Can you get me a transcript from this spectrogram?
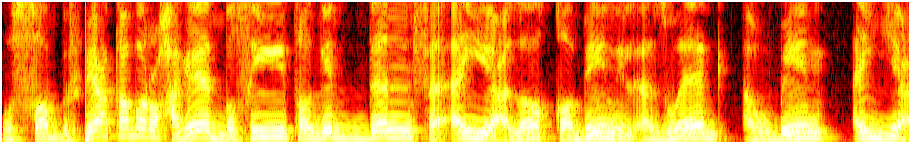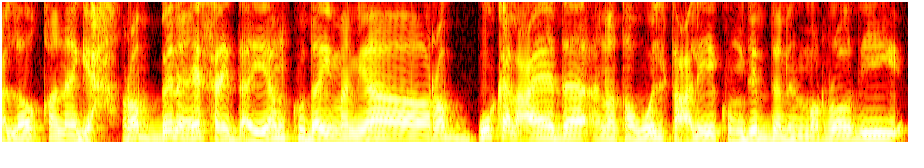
والصبر. بيعتبروا حاجات بسيطة جدا في أي علاقة بين الأزواج أو بين أي علاقة ناجحة. ربنا يسعد أيامكم دايما يا رب. وكالعادة أنا طولت عليكم جدا المرة دي.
